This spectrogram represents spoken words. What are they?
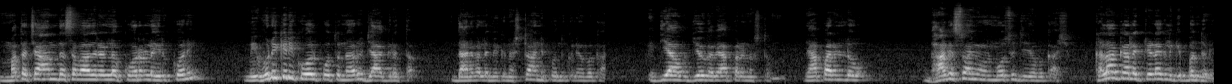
మతచాందసవాదులలో కూరలో ఇరుక్కొని మీ ఉనికిని కోల్పోతున్నారు జాగ్రత్త. దానివల్ల మీకు నష్టాన్ని పొందుకునే అవకాశం. విద్యా ఉద్యోగ వ్యాపార నష్టం. వ్యాపారంలో భాగస్వామ్యం మోసం చేసే అవకాశం. కళాకారుల క్రీడాకులకు ఇబ్బందులు.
